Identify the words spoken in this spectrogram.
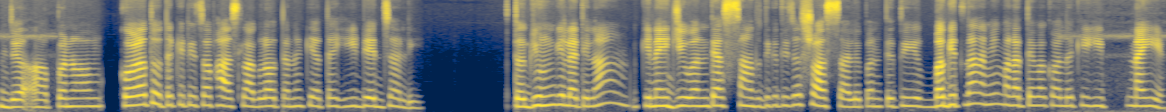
म्हणजे आपण कळत होतं की तिचा फास लागला होता ना की आता ही डेथ झाली. तर घेऊन गेला तिला की नाही जीवन त्यास सांगत होती की तिचा श्वास चालू पण ते ती बघितलं ना मी मला तेव्हा कळलं की ही नाही आहे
